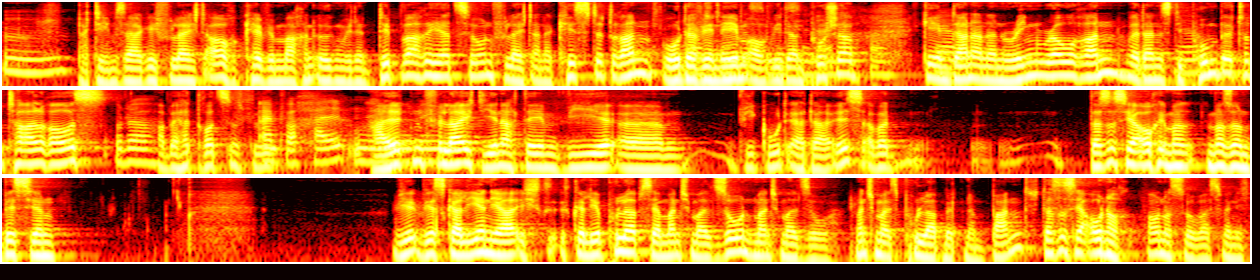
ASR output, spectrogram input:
Mhm. Bei dem sage ich vielleicht auch, okay, wir machen irgendwie eine Dip-Variation, vielleicht an der Kiste dran oder ja, wir stimmt, nehmen auch ein wieder einen Push-Up, gehen ja. dann an einen Ring Row ran, weil dann ist die ja. Pumpe total raus. Oder aber er hat trotzdem einfach halten. Halten vielleicht, je nachdem, wie, ähm, wie gut er da ist. Aber das ist ja auch immer, immer so ein bisschen. Wir, wir skalieren ja, ich skaliere Pull-ups ja manchmal so und manchmal so. Manchmal ist Pull-up mit einem Band. Das ist ja auch noch, auch noch sowas, wenn ich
